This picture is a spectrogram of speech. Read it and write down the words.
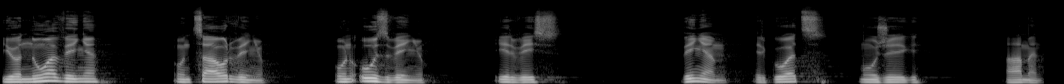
Jo no viņa un caur viņu un uz viņu ir viss. Viņam ir gods mūžīgi. Āmen!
